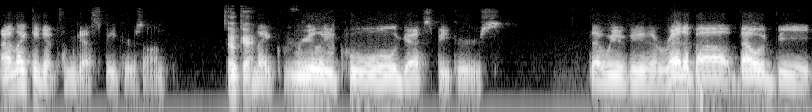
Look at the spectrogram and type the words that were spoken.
I'd like to get some guest speakers on. Okay. Like really cool guest speakers that we've either read about. That would be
